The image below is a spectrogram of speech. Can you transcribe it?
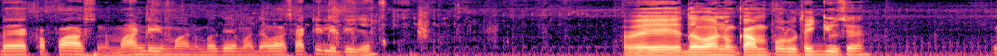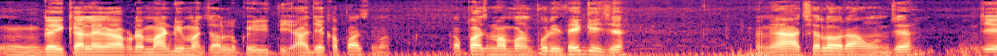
આપણે કપાસ ને માંડીમાં ને બધામાં દવા છાંટી લીધી છે. હવે દવાનું કામ પૂરું થઈ ગયું છે. ગઈકાલે આપણે માંડવીમાં ચાલુ કરી હતી, આજે કપાસમાં. કપાસમાં પણ પૂરી થઈ ગઈ છે. અને આ છેલ્લો રાઉન્ડ છે, જે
